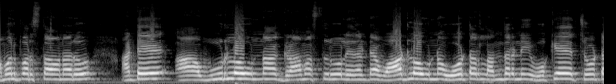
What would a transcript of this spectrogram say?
అమలు పరుస్తూ ఉన్నారు. అంటే ఆ ఊర్లో ఉన్న గ్రామస్తులు లేదంటే వార్డులో ఉన్న ఓటర్లందరినీ ఒకే చోట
